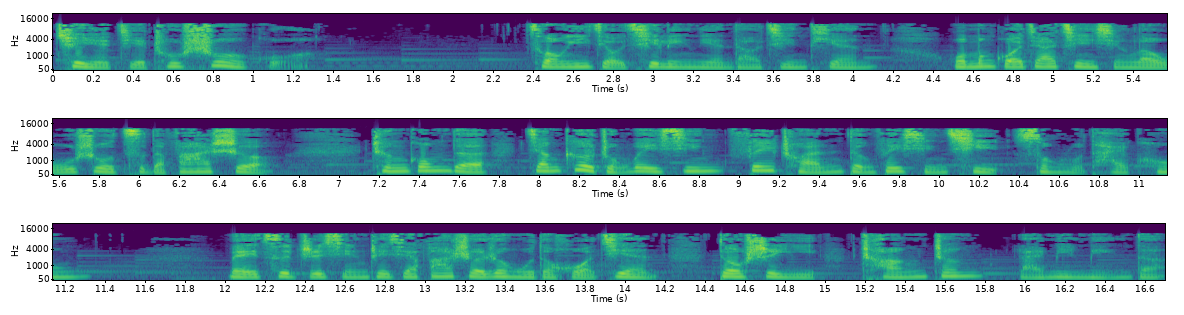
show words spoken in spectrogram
却也结出硕果。从一九七零年到今天，我们国家进行了无数次的发射，成功的将各种卫星、飞船等飞行器送入太空。每次执行这些发射任务的火箭都是以“长征”来命名的，“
